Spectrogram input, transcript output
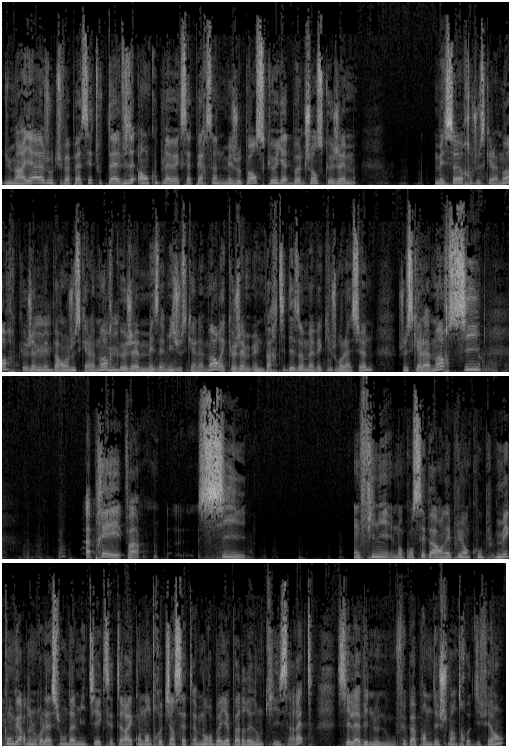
du mariage où tu vas passer toute ta vie en couple avec cette personne. Mais je pense qu'il y a de bonnes chances que j'aime mes sœurs jusqu'à la mort, que j'aime mes mm. parents jusqu'à la mort, mm. que j'aime mes amis jusqu'à la mort et que j'aime une partie des hommes avec qui je relationne jusqu'à la mort. Si après, enfin, si on finit, donc on se sépare, on n'est plus en couple, mais qu'on garde une relation d'amitié, etc., et qu'on entretient cet amour, bah il y a pas de raison qu'il s'arrête. Si la vie ne nous fait pas prendre des chemins trop différents,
